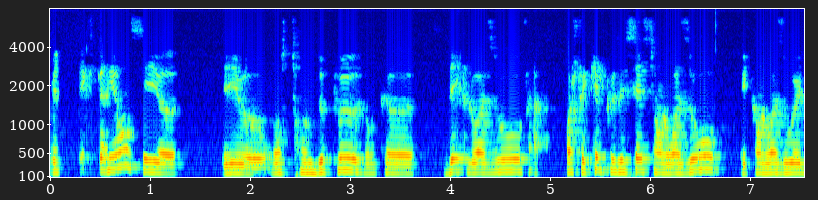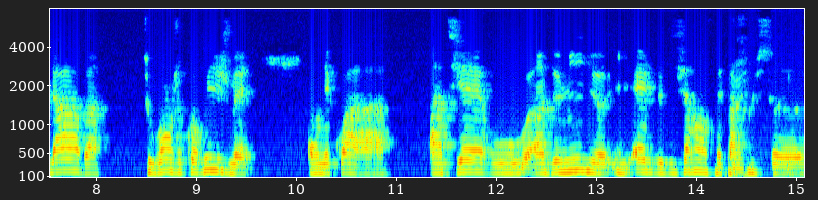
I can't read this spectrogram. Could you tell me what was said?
Oui, l'expérience et euh, et euh, on se trompe de peu. Donc dès que l'oiseau, enfin moi je fais quelques essais sans l'oiseau et quand l'oiseau est là, ben souvent je corrige, mais on est quoi à un tiers ou un demi euh, IL de différence, mais pas plus. Euh,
